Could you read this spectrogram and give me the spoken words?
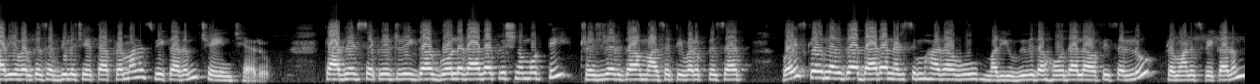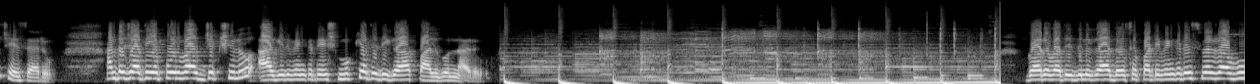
కార్యవర్గ సభ్యుల చేత ప్రమాణ స్వీకారం చేయించారు. కేబినెట్ సెక్రటరీగా గోల రాధాకృష్ణమూర్తి ట్రెజరర్గా మాసటి వరప్రసాద్ వైస్ గవర్నర్గా దారా నరసింహారావు మరియు వివిధ హోదాల ఆఫీసర్లు ప్రమాణ స్వీకారం చేశారు. అంతర్జాతీయ పూర్వ అధ్యక్షులు ఆగిరి వెంకటేష్ ముఖ్య అతిథిగా పాల్గొన్నారు. గౌరవ అతిథులుగా దోసపాటి వెంకటేశ్వరరావు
